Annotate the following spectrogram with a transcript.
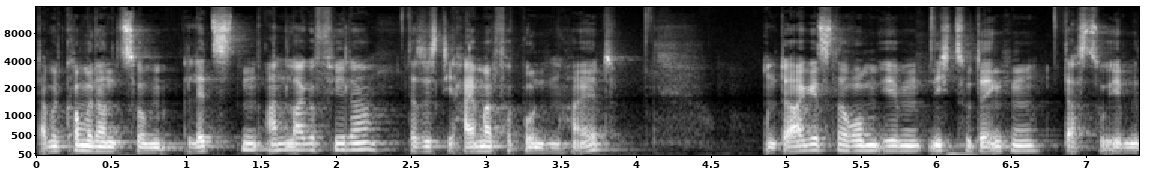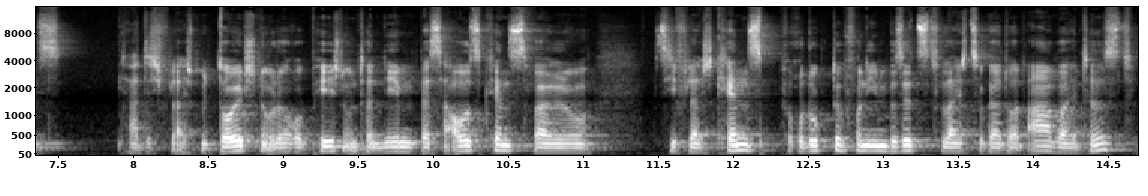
Damit kommen wir dann zum letzten Anlagefehler, das ist die Heimatverbundenheit. Und da geht es darum, eben nicht zu denken, dass du eben jetzt ja, dich vielleicht mit deutschen oder europäischen Unternehmen besser auskennst, weil du sie vielleicht kennst, Produkte von ihnen besitzt, vielleicht sogar dort arbeitest,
